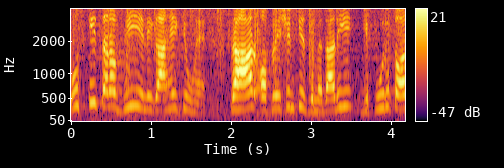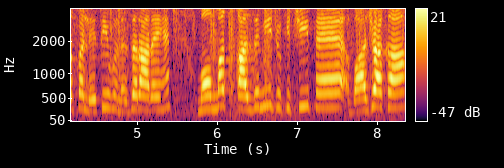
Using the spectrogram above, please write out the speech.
उसकी तरफ़ भी ये निगाहें क्यों हैं? प्रहार ऑपरेशन की ज़िम्मेदारी ये पूरे तौर पर लेते हुए नज़र आ रहे हैं। मोहम्मद काजिमी, जो कि चीफ है वाजा का,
